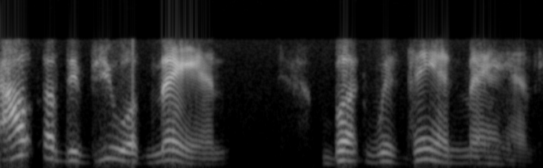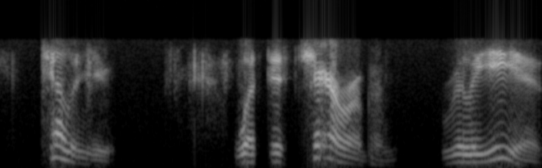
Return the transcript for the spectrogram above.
out of the view of man, but within man. Telling you what this cherubim really is.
